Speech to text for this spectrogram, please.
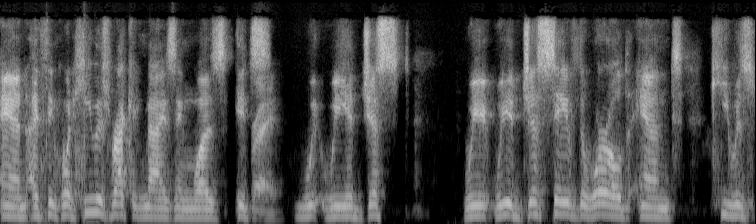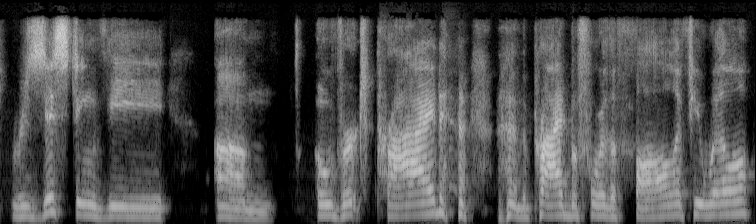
And I think what he was recognizing was it's Right. we, we had just we we had just saved the world and he was resisting the um, overt pride, the pride before the fall, if you will,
